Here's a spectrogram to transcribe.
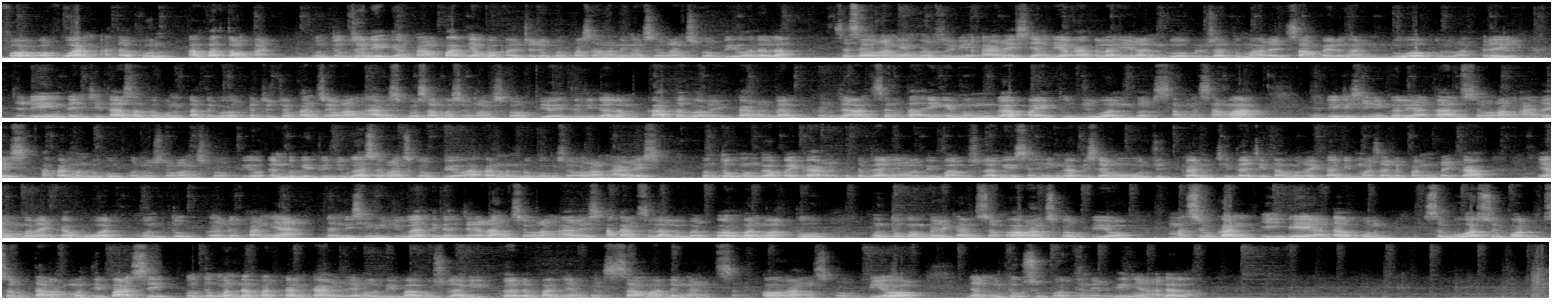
Four of One ataupun empat tongkat. Untuk zodiak yang keempat yang bakal cocok berpasangan dengan seorang Scorpio adalah seseorang yang berzodiak Aries yang diangka kelahiran 21 Maret sampai dengan 20 April. Jadi intensitas ataupun kategori kecocokan seorang Aries bersama seorang Scorpio itu di dalam kategori karir dan pekerjaan serta ingin menggapai tujuan bersama-sama. Jadi di sini kelihatan seorang Aris akan mendukung penuh seorang Scorpio dan begitu juga seorang Scorpio akan mendukung seorang Aris untuk menggapai karir pekerjaan yang lebih bagus lagi sehingga bisa mewujudkan cita-cita mereka di masa depan mereka yang mereka buat untuk ke depannya. Dan di sini juga tidak jarang seorang Aris akan selalu berkorban waktu untuk memberikan seorang Scorpio masukan ide ataupun sebuah support serta motivasi untuk mendapatkan karir yang lebih bagus lagi ke depannya bersama dengan seorang Scorpio. Dan untuk support energinya adalah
